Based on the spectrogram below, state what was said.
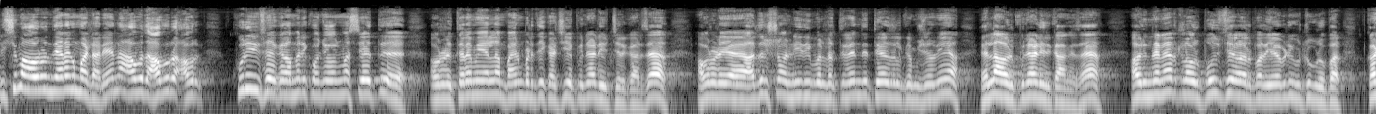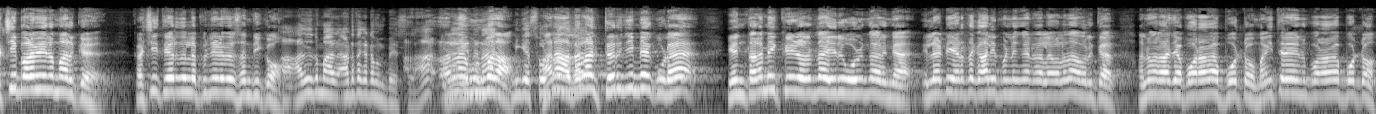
நிச்சயமாக அவர் வந்து இறங்க மாட்டார். ஏன்னா அவர் அவர் அவர் குருவி சேர்க்குற மாதிரி கொஞ்சம் கொஞ்சமாக சேர்த்து அவருடைய திறமையெல்லாம் பயன்படுத்தி கட்சியை பின்னாடி வச்சிருக்கார் சார். அவருடைய அதிர்ஷ்டம் நீதிமன்றத்திலேருந்து தேர்தல் கமிஷனையும் எல்லாம் அவர் பின்னாடி இருக்காங்க சார். அவர் இந்த நேரத்தில் ஒரு பொதுச் செயலாளர் பதவி எப்படி விட்டு கொடுப்பார்? கட்சி பலவீனமாக இருக்குது கட்சி தேர்தலில் பின்னாடியே சந்திக்கும். அது நம்ம அடுத்த கட்டமா பேசலாம். அதெல்லாம் உண்மைதான். நீங்க ஆனா சொல்றதெல்லாம் அதெல்லாம் தெரிஞ்சுமே கூட என் தலைமை கீழே இருந்தால் இரு ஒழுங்கா இருங்க. இல்லாட்டி இடத்த காலி பண்ணுங்கிற லெவலில் தான் அவர் இருக்கார். அன்வராஜா போறாரா போட்டோம். மைத்திரேயன் போறாரா போட்டோம்.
